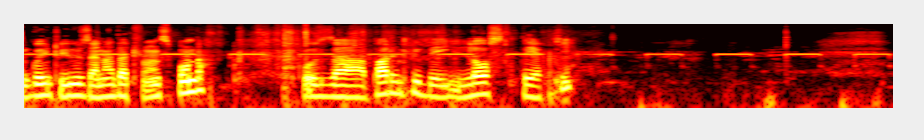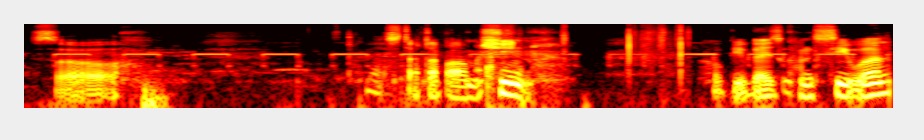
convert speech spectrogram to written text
I'm going to use another transponder because uh, apparently they lost their key. So let's start up our machine. Hope you guys can see well.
